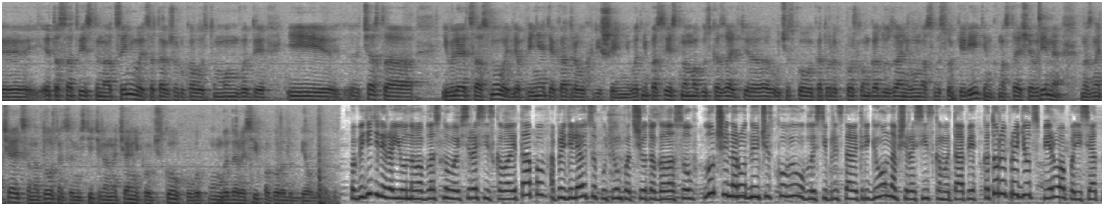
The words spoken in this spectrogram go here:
это, соответственно, оценивается также руководством МВД и э, часто является основой для принятия кадровых решений. Вот непосредственно могу сказать, э, участковый, который в прошлом году занял у нас высокий рейтинг, в настоящее время назначается на должность заместителя начальника участковых МВД России по городу Белгороду. Победители районного, областного и всероссийского этапов определяются путем подсчета голосов. Лучшие народные участковые области представят регион на общероссийском этапе, который пройдет с 1 по 10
